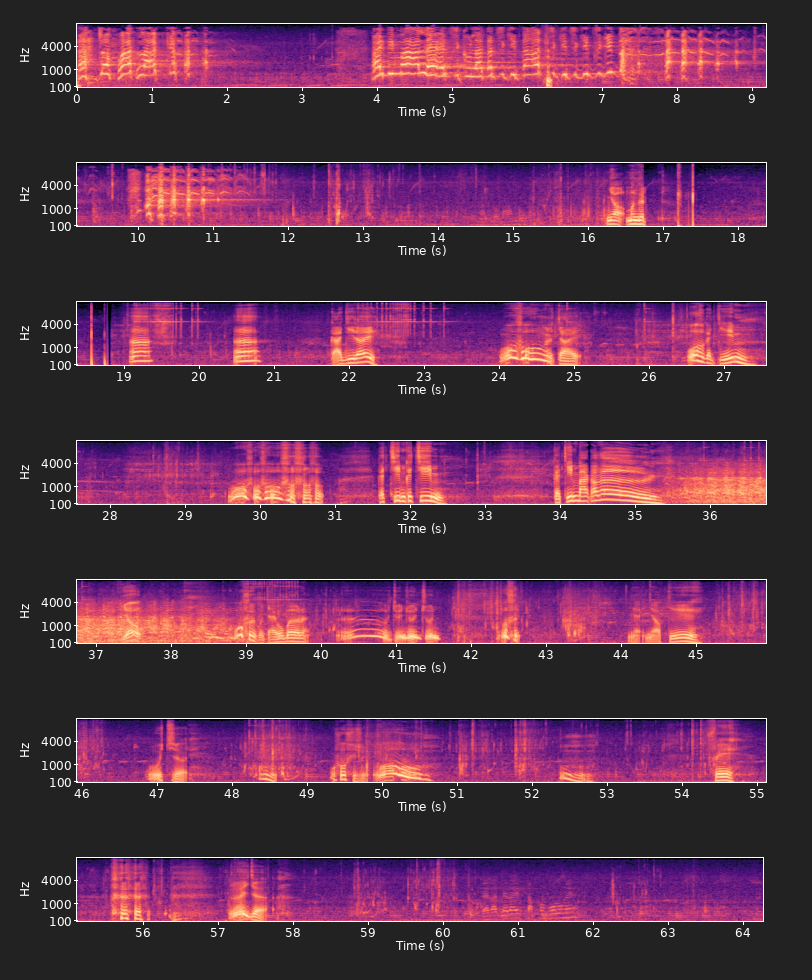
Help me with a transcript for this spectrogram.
Nhỏ mà nghịch. À, à, cá gì đây? Uh, chạy. Ô cá chim. Uh, cá chim cá chim. Cá chim ba con ơi. Vô. Uh, có chạy vô bơ đó. Chun chun chun. Ui, nhảy nhọt chi ôi trời. Ôi trời. Ôi phê. Ôi trời. Hãy subscribe cho kênh Ghiền Mì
